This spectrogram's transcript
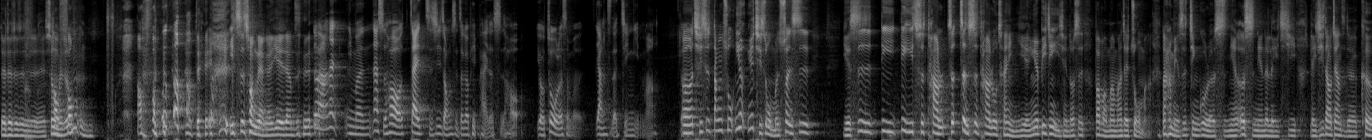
对对对对对对，所以我们说，嗯，好疯哦。对，一次创两个月这样子。对啊，那你们那时候在仔细种子这个品牌的时候，有做了什么样子的经营吗？呃，其实当初因为因为其实我们算是。也是第第一次踏入正正式踏入餐饮业，因为毕竟以前都是爸爸妈妈在做嘛，那他们也是经过了十年二十年的累积，累积到这样子的客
